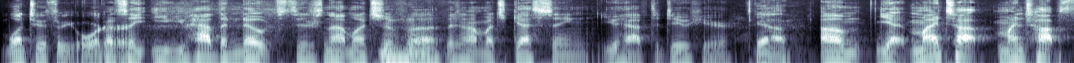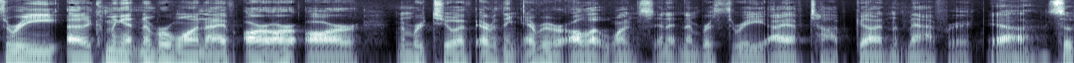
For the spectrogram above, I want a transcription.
one, two, three order. So you, you have the notes. There's not much of a, there's not much guessing you have to do here. yeah, Um. Yeah. My top my top three uh, coming at number one. I have RRR. Number two, I have Everything Everywhere All at Once, and at number three, I have Top Gun Maverick. yeah. So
